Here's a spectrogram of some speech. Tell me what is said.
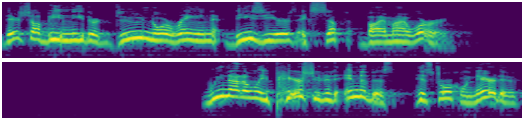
there shall be neither dew nor rain these years except by my word. We not only parachuted into this historical narrative,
